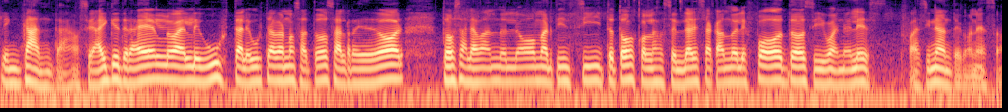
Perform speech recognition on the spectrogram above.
le encanta, o sea, hay que traerlo, a él le gusta, le gusta vernos a todos alrededor, todos alabándolo, Martincito, todos con los celulares sacándole fotos y bueno, él es fascinante con eso.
